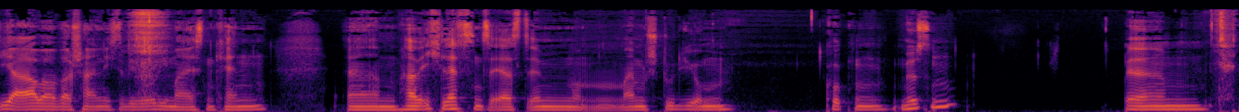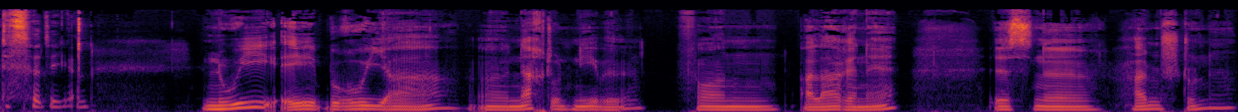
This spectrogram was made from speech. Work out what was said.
die aber wahrscheinlich sowieso die meisten kennen. Ähm, habe ich letztens erst in meinem Studium gucken müssen. Ähm, Das hört sich an. Nuit et Brouillard, äh, Nacht und Nebel von Alain René ist eine halbe Stunde,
